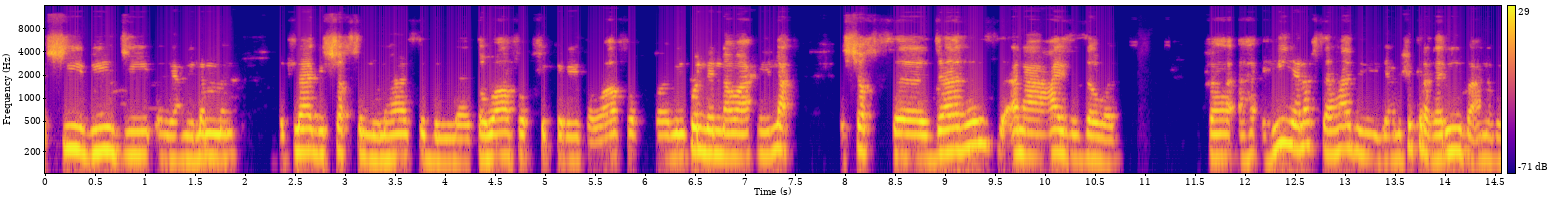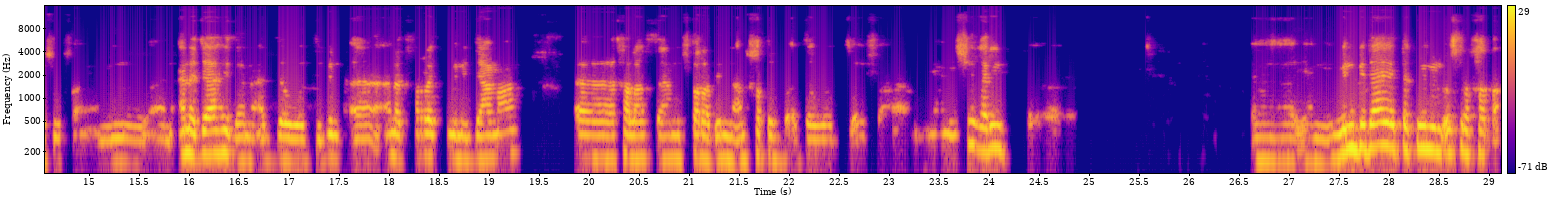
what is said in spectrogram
شيء بيجي يعني لما تلاقي الشخص المناسب التوافق فكري توافق من كل النواحي لا الشخص جاهز أنا عايز أتزوج. فهي نفسها هذه يعني فكرة غريبة أنا بشوفها يعني أنا جاهز أنا أتزوج أنا تخرجت من الجامعة آه خلاص مفترض ان أنخطب وأتزوج. يعني شيء غريب. يعني من بداية تكوين الأسرة خطأ.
